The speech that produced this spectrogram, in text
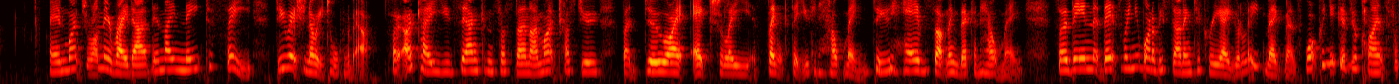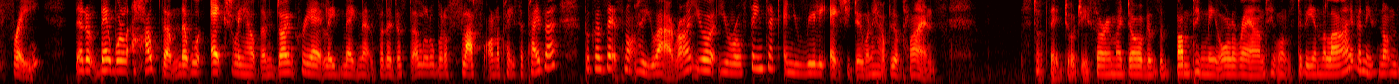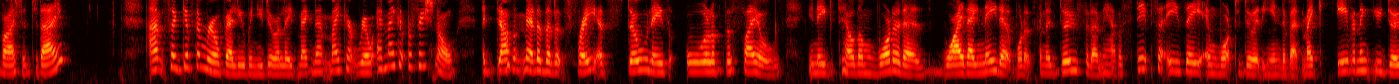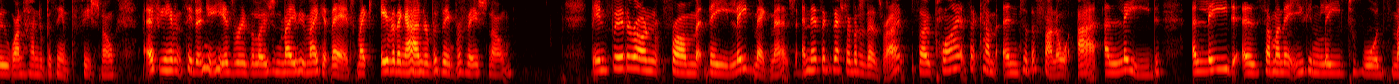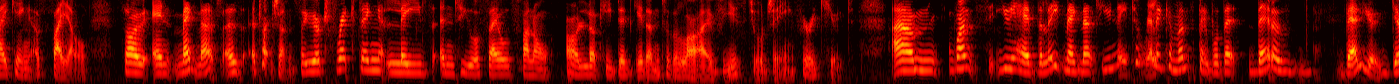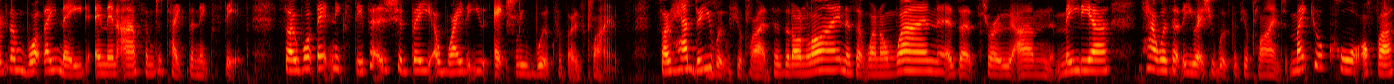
And once you're on their radar, then they need to see do you actually know what you're talking about? So, okay, you sound consistent, I might trust you, but do I actually think that you can help me? Do you have something that can help me? So, then that's when you want to be starting to create your lead magnets. What can you give your clients for free? That, that will help them, that will actually help them. Don't create lead magnets that are just a little bit of fluff on a piece of paper because that's not who you are, right? You're, you're authentic and you really actually do want to help your clients. Stop that, Georgie. Sorry, my dog is bumping me all around. He wants to be in the live and he's not invited today. Um, so give them real value when you do a lead magnet. Make it real and make it professional. It doesn't matter that it's free, it still needs all of the sales. You need to tell them what it is, why they need it, what it's going to do for them, how the steps are easy, and what to do at the end of it. Make everything you do 100% professional. If you haven't set a New Year's resolution, maybe make it that. Make everything 100% professional. Then further on from the lead magnet, and that's exactly what it is, right? So clients that come into the funnel are a lead. A lead is someone that you can lead towards making a sale. So, and magnet is attraction. So you're attracting leads into your sales funnel. Oh, look, he did get into the live. Yes, Georgie, very cute. Um, once you have the lead magnet, you need to really convince people that that is value. Give them what they need and then ask them to take the next step. So, what that next step is should be a way that you actually work with those clients. So, how do you work with your clients? Is it online? Is it one on one? Is it through um, media? How is it that you actually work with your client? Make your core offer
